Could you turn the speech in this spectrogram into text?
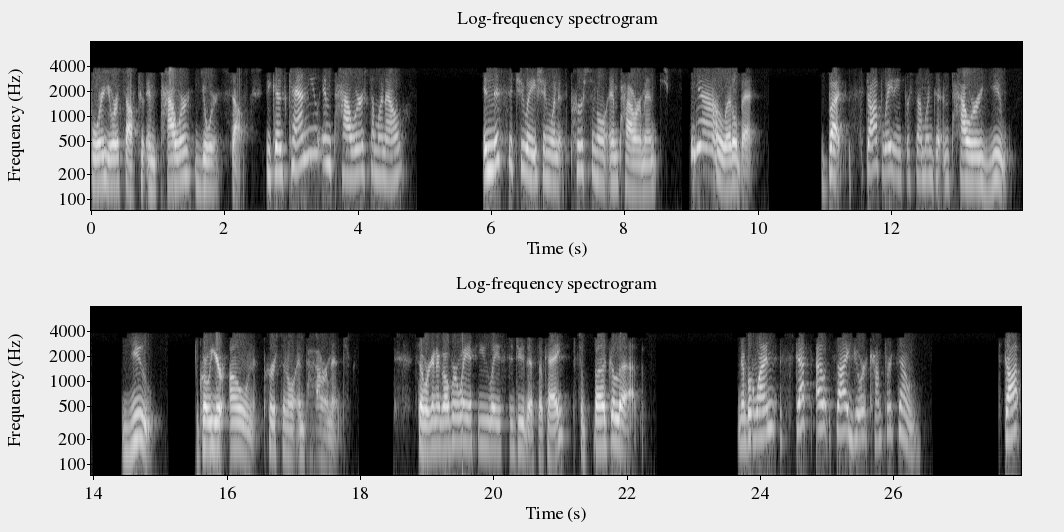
for yourself to empower yourself. Because can you empower someone else? In this situation, when it's personal empowerment, yeah, a little bit. But stop waiting for someone to empower you. You grow your own personal empowerment. So we're going to go over a few ways to do this, okay? So buckle up. Number one, step outside your comfort zone. Stop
